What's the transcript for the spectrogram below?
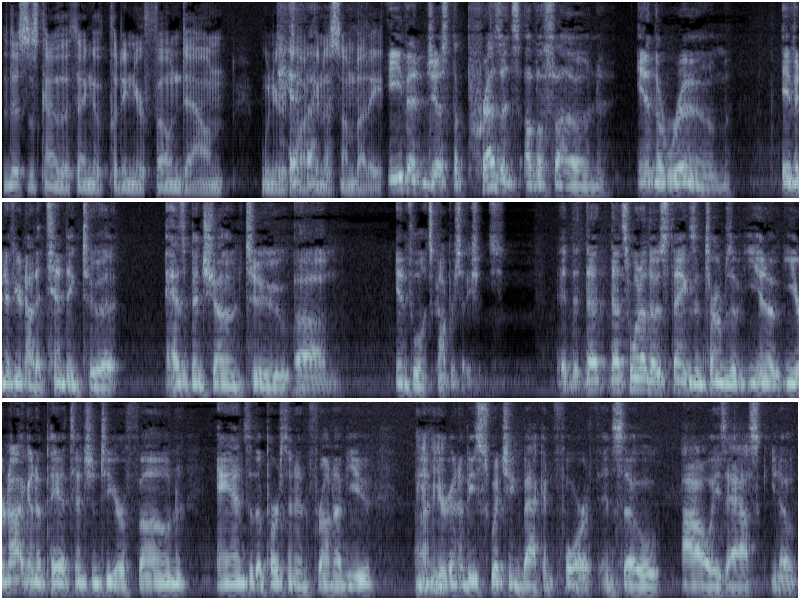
this is kind of the thing of putting your phone down when you're yeah. talking to somebody. Even just the presence of a phone in the room, even if you're not attending to it, has been shown to um, influence conversations. That, that's one of those things in terms of you know you're not going to pay attention to your phone and to the person in front of you. Uh, mm-hmm. You're going to be switching back and forth, and so I always ask, you know,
